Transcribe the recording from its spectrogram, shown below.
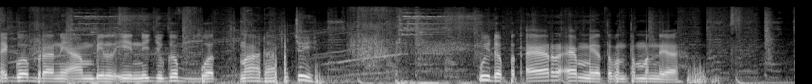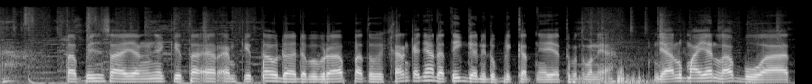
Ini gue berani ambil ini juga buat nah ada apa cuy Wih dapat RM ya teman-teman ya. Tapi sayangnya kita RM kita udah ada beberapa tuh. Sekarang kayaknya ada tiga nih duplikatnya ya teman-teman ya. Ya lumayan lah buat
